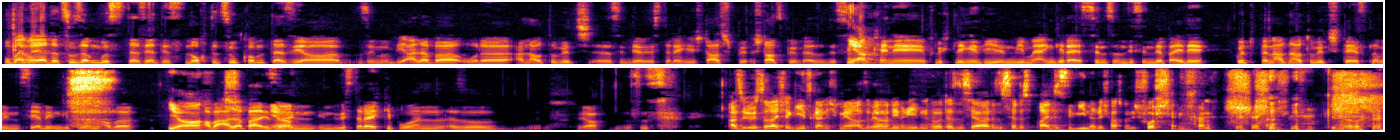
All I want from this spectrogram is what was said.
Wobei genau. man ja dazu sagen muss, dass ja das noch dazu kommt, dass ja so immer wie Alaba oder Arnautovic äh, sind ja österreichische Staatsbürger, Staatsbürger. Also das sind ja. ja. keine Flüchtlinge, die irgendwie mal eingereist sind, sondern die sind ja beide, gut, beim Arnautovic, der ist glaube ich in Serbien geboren, aber ja, aber Alaba ist ja, ja in, in Österreich geboren, also ja, das ist also Österreicher geht's gar nicht mehr. Also ja. wenn man den reden hört, das ist ja, das ist ja das breiteste Wienerisch, was man sich vorstellen kann. ja, genau.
